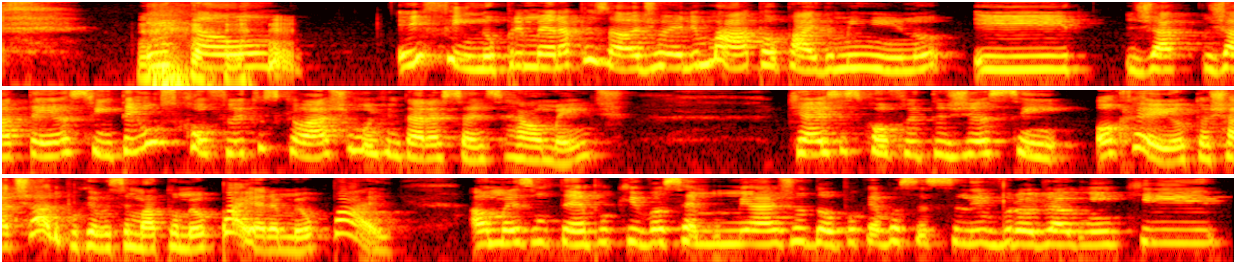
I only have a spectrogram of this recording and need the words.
então, enfim, no primeiro episódio ele mata o pai do menino e já, já tem assim, tem uns conflitos que eu acho muito interessantes realmente. Que é esses conflitos de assim, ok, eu tô chateado porque você matou meu pai, era meu pai. Ao mesmo tempo que você me ajudou porque você se livrou de alguém que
